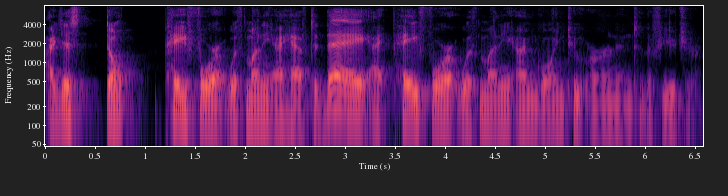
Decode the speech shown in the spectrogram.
I just don't pay for it with money I have today. I pay for it with money I'm going to earn into the future.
